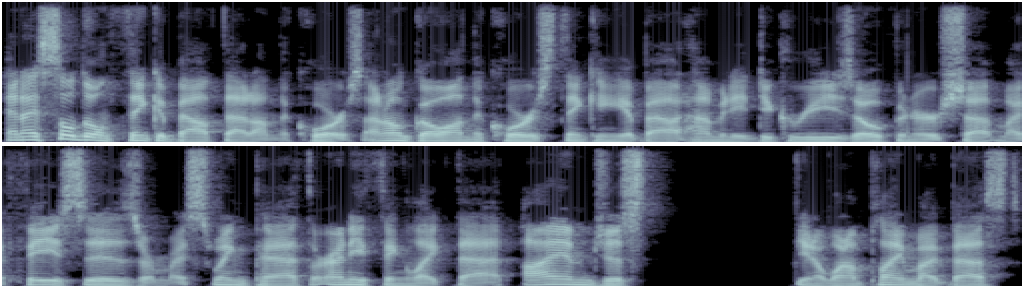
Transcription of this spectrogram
and I still don't think about that on the course. I don't go on the course thinking about how many degrees open or shut my face is or my swing path or anything like that. I am just, you know, when I'm playing my best,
